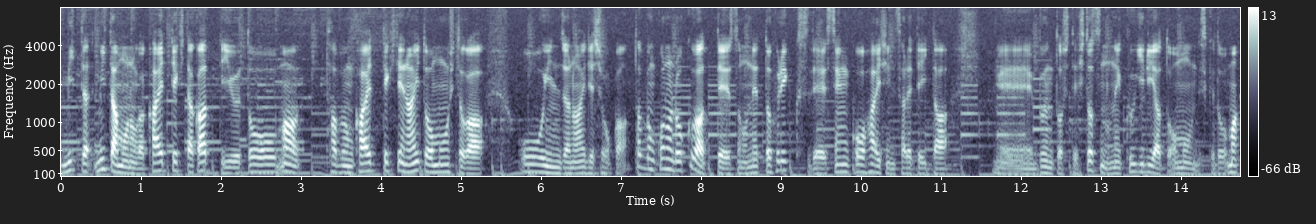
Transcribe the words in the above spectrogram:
見た見たものが返ってきたかっていうとまあ多分返ってきてないと思う人が多いんじゃないでしょうか。多分この6話ってそのネットフリックスで先行配信されていたえー、文として一つのね区切りやと思うんですけど、まあ、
